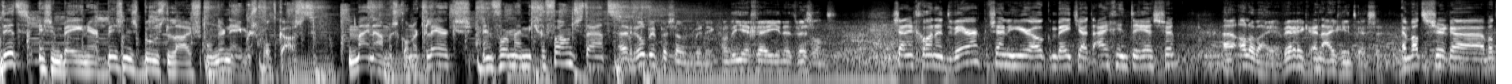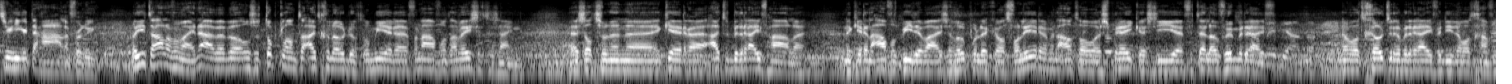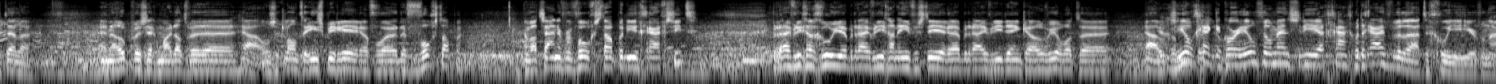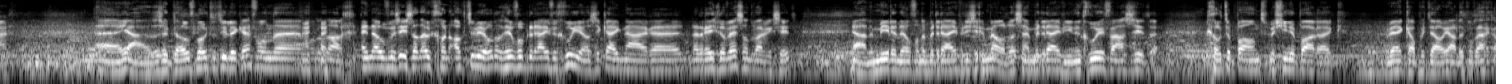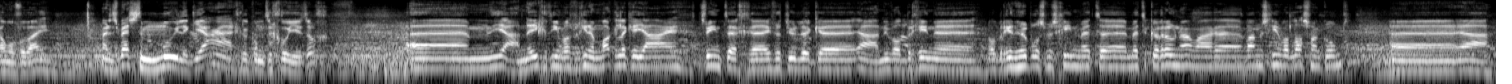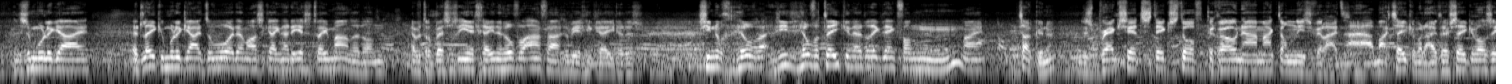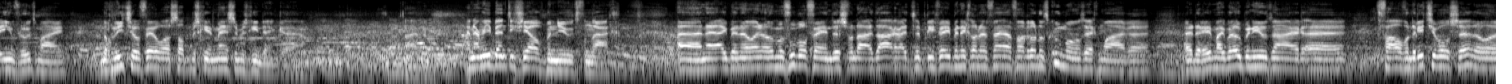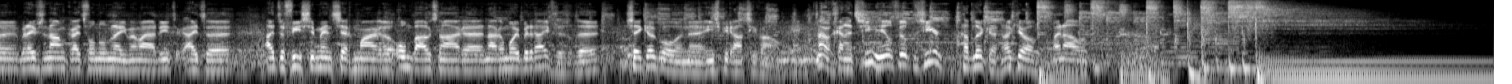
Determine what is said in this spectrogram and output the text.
Dit is een BNR Business Boost Live ondernemerspodcast. Mijn naam is Connor Klerks en voor mijn microfoon staat... Uh, Robin Persoon ben ik, van de ING in het Westland. Zijn jullie gewoon aan het werk of zijn jullie hier ook een beetje uit eigen interesse? Uh, allebei, werk en eigen interesse. En wat is, er, uh, wat is er hier te halen voor u? Wat hier te halen voor mij? Nou, we hebben onze topklanten uitgenodigd om hier vanavond aanwezig te zijn. zodat ze een, een keer uit het bedrijf halen en een keer een avond bieden waar ze hopelijk wat van leren. Met een aantal sprekers die vertellen over hun bedrijf. En wat grotere bedrijven die dan wat gaan vertellen. En hopen zeg maar, dat we ja, onze klanten inspireren voor de vervolgstappen. En wat zijn de vervolgstappen die je graag ziet? Bedrijven die gaan groeien, bedrijven die gaan investeren, bedrijven die denken over joh, wat. Uh, ja, dat is heel gek. Ik hoor heel veel mensen die graag bedrijven willen laten groeien hier vandaag. Uh, ja, dat is ook de hoofdmoot natuurlijk hè, van, de, van de dag. En overigens is dat ook gewoon actueel dat heel veel bedrijven groeien. Als ik kijk naar, uh, naar de regio Westland waar ik zit. Ja, de merendeel van de bedrijven die zich melden, dat zijn bedrijven die in een groeifase zitten. Grote pand, machinepark, werkkapitaal, ja, dat komt eigenlijk allemaal voorbij. Maar het is best een moeilijk jaar eigenlijk om te groeien, toch? Um, ja, 19 was misschien een makkelijker jaar. 20 heeft natuurlijk uh, ja, nu wat, begin, uh, wat beginhubbels misschien met, uh, met de corona, waar, waar misschien wat last van komt. ja, het is een moeilijk jaar. Het leek een moeilijk jaar te worden, maar als ik kijk naar de eerste twee maanden, dan hebben we toch best als ING heel veel aanvragen weer gekregen. Dus ik zie nog heel, zie heel veel tekenen dat ik denk van, mm, maar het zou kunnen. Dus brexit, stikstof, corona maakt allemaal niet zoveel uit? Nou, ja, maakt zeker wel uit. Het heeft zeker wel zijn invloed, maar nog niet zoveel als dat misschien, mensen misschien denken. En naar wie bent u zelf benieuwd vandaag? Uh, nou ja, ik ben een enorme voetbalfan, dus vandaar, daaruit privé ben ik gewoon een fan van Ronald Koeman, zeg maar. Uh, erin. Maar ik ben ook benieuwd naar uh, het verhaal van de Rituals. Hè. Ik ben even zijn naam kwijt van de ondernemer, maar die uit, uit de vier cement zeg maar, ombouwt naar, naar een mooi bedrijf. Dus dat is zeker ook wel een inspiratieverhaal. Nou, we gaan het zien. Heel veel plezier. Gaat lukken, dankjewel. Fijne avond.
